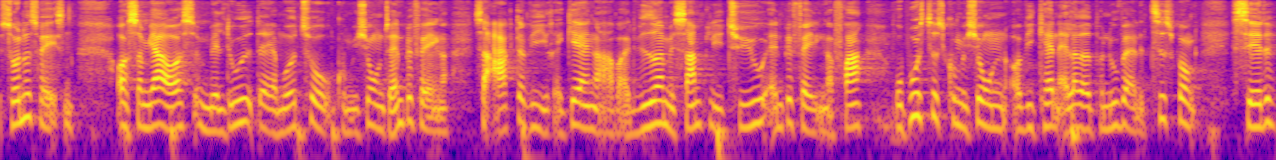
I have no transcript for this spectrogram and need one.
sundhedsvæsen. Og som jeg også meldte ud, da jeg modtog kommissionens anbefalinger, så agter vi i regeringen at arbejde videre med samtlige 20 anbefalinger fra Robusthedskommissionen, og vi kan allerede på nuværende tidspunkt sætte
